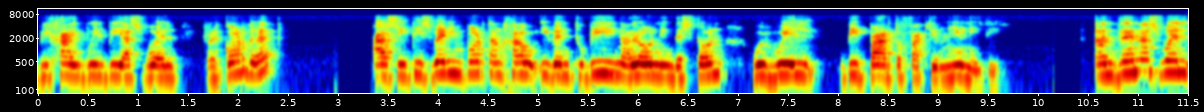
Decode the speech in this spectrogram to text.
behind will be as well recorded as it is very important how even to being alone in the stone, we will be part of a community. And then as well,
